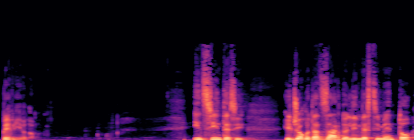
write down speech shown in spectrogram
periodo. In sintesi, il gioco d'azzardo e l'investimento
